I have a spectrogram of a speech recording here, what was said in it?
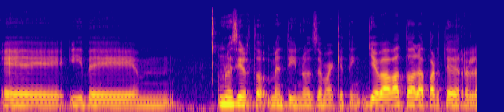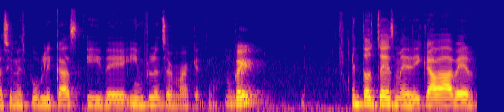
eh, y de... Mm, no es cierto, mentí, no es de marketing. Llevaba toda la parte de relaciones públicas y de influencer marketing. Ok. Entonces me dedicaba a ver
